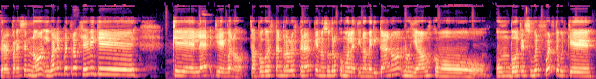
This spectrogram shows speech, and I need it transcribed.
Pero al parecer no. Igual encuentro heavy que. Que, que, bueno, tampoco es tan raro esperar que nosotros como latinoamericanos nos llevamos como un bote súper fuerte porque,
